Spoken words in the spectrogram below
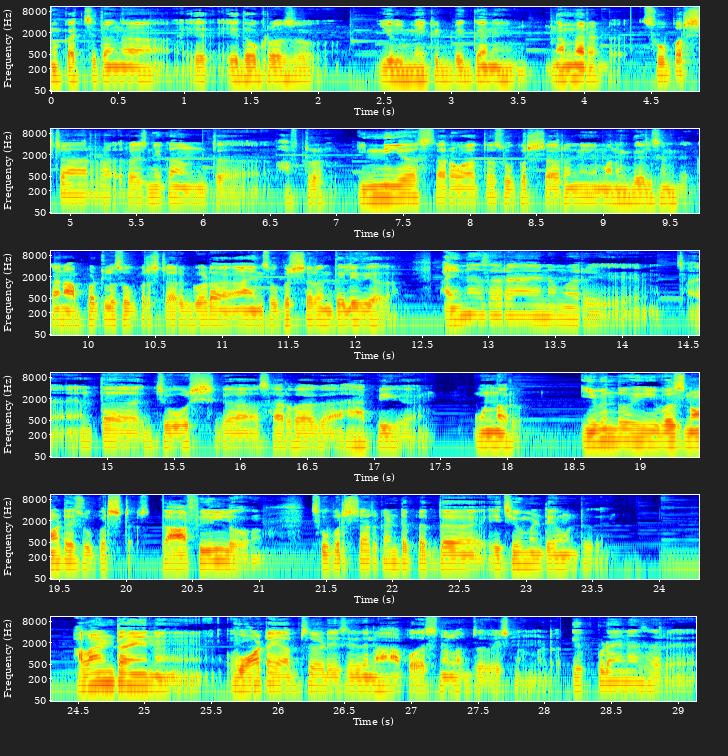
నువ్వు ఖచ్చితంగా ఏదో ఒక రోజు యుల్ మేక్ ఇట్ బిగ్ అని నమ్మారంట. సూపర్ స్టార్ రజనీకాంత్ ఆఫ్టర్ ఇన్ని ఇయర్స్ తర్వాత సూపర్ స్టార్ అని మనకు తెలిసింది. కానీ అప్పట్లో సూపర్ స్టార్ కూడా ఆయన సూపర్ స్టార్ అని తెలియదు కదా. అయినా సరే ఆయన మరి ఎంత జోష్గా సరదాగా హ్యాపీగా ఉన్నారు. Even though he was not a super star ఆ ఫీల్డ్లో సూపర్ స్టార్ కంటే పెద్ద అచీవ్మెంట్ ఏముంటుంది? అలాంటి ఆయన వాట్ ఐ అబ్జర్వ్ చేసేది నా పర్సనల్ అబ్జర్వేషన్ అనమాట ఎప్పుడైనా సరే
